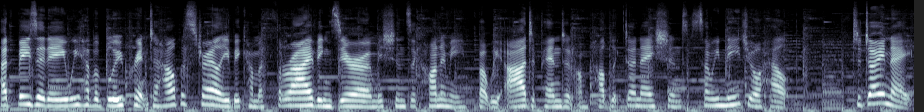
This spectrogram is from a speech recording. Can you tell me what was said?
At BZE, we have a blueprint to help Australia become a thriving zero emissions economy, but we are dependent on public donations, so we need your help. To donate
